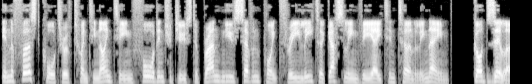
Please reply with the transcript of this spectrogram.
In the first quarter of 2019 Ford introduced a brand new 7.3-litre gasoline V8 internally named Godzilla.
